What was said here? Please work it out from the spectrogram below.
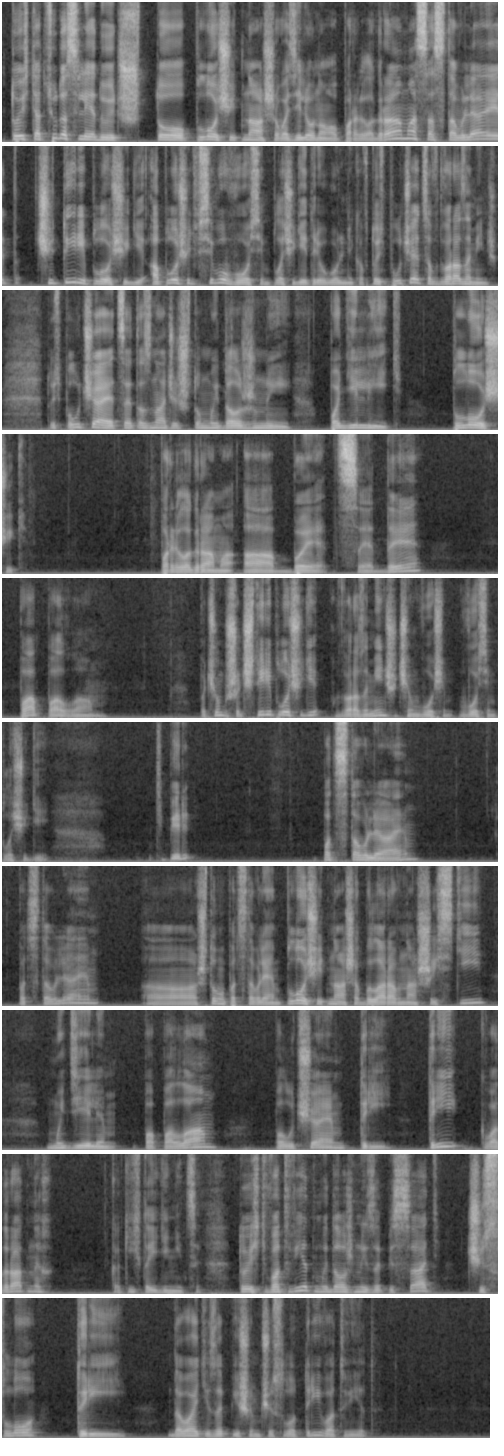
То есть отсюда следует, что площадь нашего зеленого параллелограмма составляет 4 площади, а площадь всего 8 площадей треугольников. То есть получается в два раза меньше. То есть получается это значит, что мы должны поделить площадь параллелограмма а, пополам. Почему? Потому что 4 площади в два раза меньше, чем 8, 8 площадей. Теперь подставляем подставляем. А, что мы подставляем? Площадь наша была равна 6. Мы делим пополам, получаем 3. 3 квадратных каких-то единицы. То есть в ответ мы должны записать число 3. Давайте запишем число 3 в ответ.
